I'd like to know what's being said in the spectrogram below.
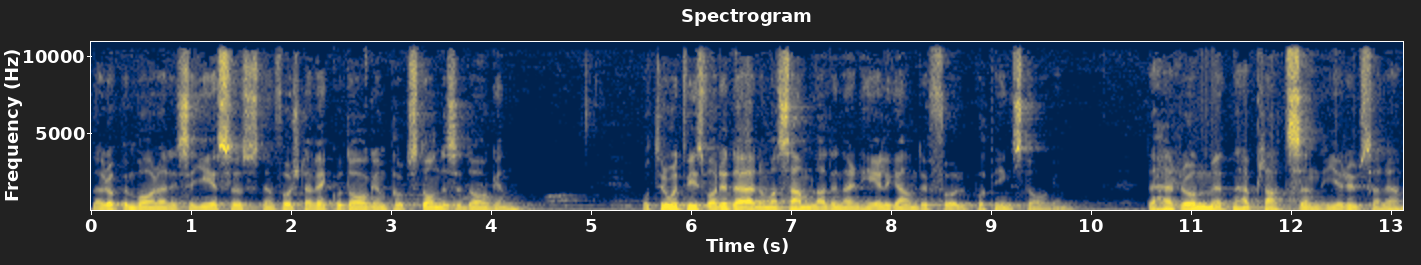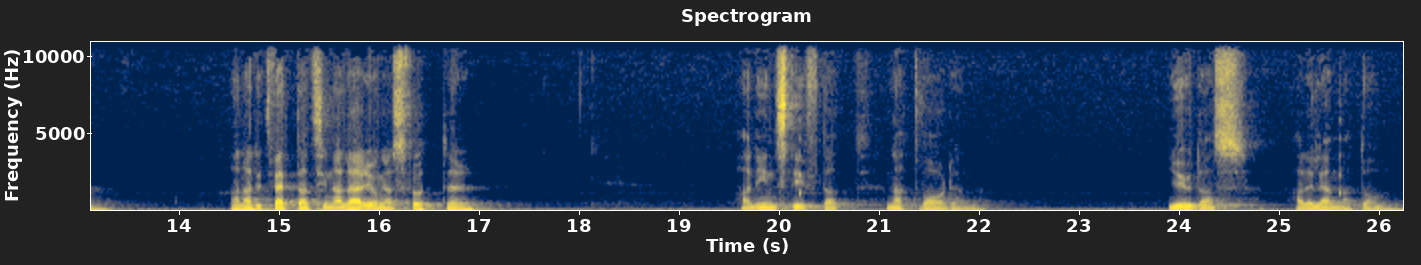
där uppenbarade sig Jesus den första veckodagen på uppståndelsedagen. Och troligtvis var det där de var samlade när den helige Ande föll på pingstdagen. Det här rummet, den här platsen i Jerusalem. Han hade tvättat sina lärjungars fötter, hade instiftat nattvarden. Judas hade lämnat dem.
